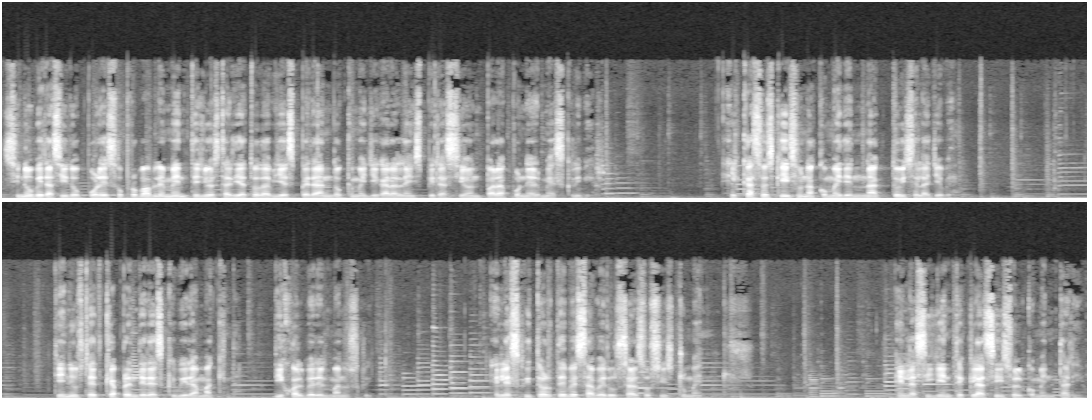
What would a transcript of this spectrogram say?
Si no hubiera sido por eso, probablemente yo estaría todavía esperando que me llegara la inspiración para ponerme a escribir. El caso es que hice una comedia en un acto y se la llevé. Tiene usted que aprender a escribir a máquina, dijo al ver el manuscrito. El escritor debe saber usar sus instrumentos. En la siguiente clase hizo el comentario.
